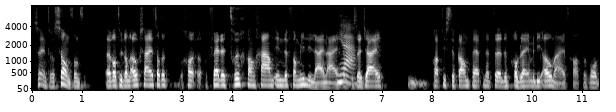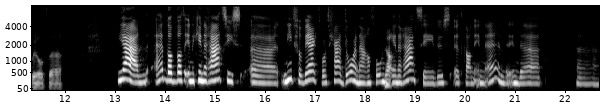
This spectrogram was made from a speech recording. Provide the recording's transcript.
Zo interessant, want wat u dan ook zei is dat het verder terug kan gaan in de familielijn eigenlijk. Ja. Dus dat jij praktisch te kampen hebt met de problemen die oma heeft gehad bijvoorbeeld. Ja, hè, wat, wat in de generaties eh, niet verwerkt wordt, gaat door naar een volgende Ja. generatie. Dus het kan in, hè, in de, in de, eh,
